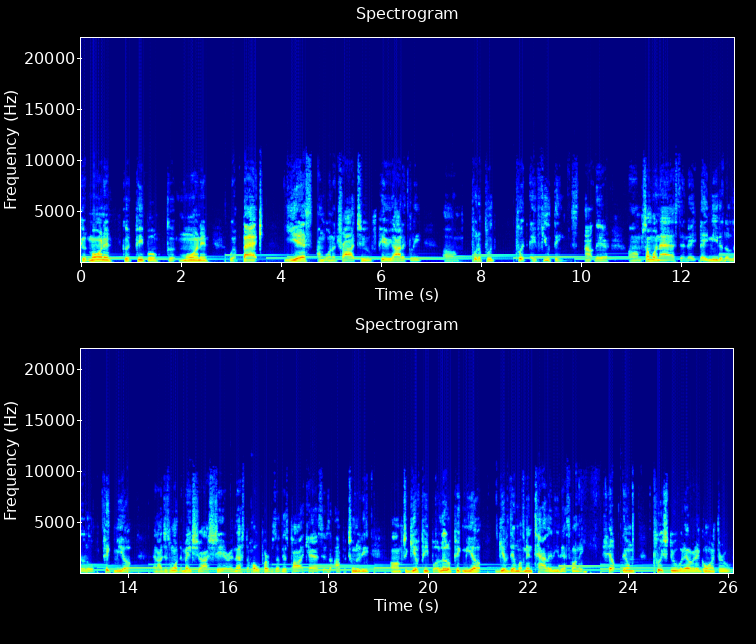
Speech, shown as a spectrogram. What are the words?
Good morning, good people. Good morning. We're back. Yes, I'm going to try to periodically um, put a put put a few things out there. Um, someone asked, and they they needed a little pick me up, and I just want to make sure I share. And that's the whole purpose of this podcast is an opportunity um, to give people a little pick me up, give them a mentality that's going to help them push through whatever they're going through.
